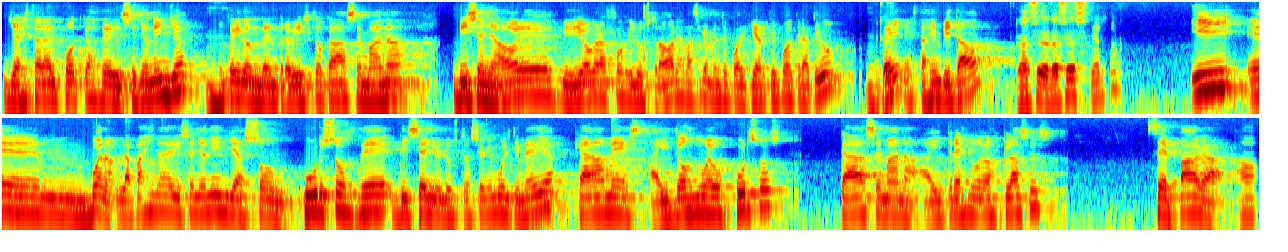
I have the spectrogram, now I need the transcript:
ya estará el podcast de Diseño Ninja, donde entrevisto cada semana diseñadores, videógrafos, ilustradores, básicamente cualquier tipo de creativo. Okay. Estás invitado. Gracias, gracias. ¿Cierto? Y em, bueno, la página de Diseño Ninja son cursos de diseño, ilustración y multimedia. Cada mes hay dos nuevos cursos cada semana hay tres nuevas clases. Se paga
